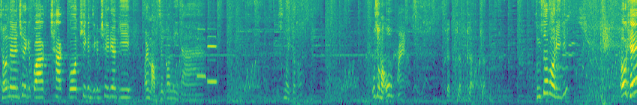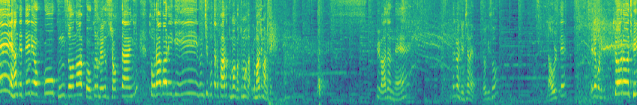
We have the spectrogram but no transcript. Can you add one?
저는 체력이 꽉 찼고 틱은 지금 체력이 얼마 없을 겁니다. 숨어있다가? 오 잠깐만. 오! 클럽 클럽 클럽 클럽 궁 써버리기? 오케이! 한 대 때렸고 궁 써놨고 그럼 여기서 적당히 돌아버리기. 눈치 보다가 바로 도망가 도망가. 이거 맞으면 안돼. 힐 맞았네. 하지만 괜찮아요. 여기서 나올 때 때려버리기. 그렇지!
